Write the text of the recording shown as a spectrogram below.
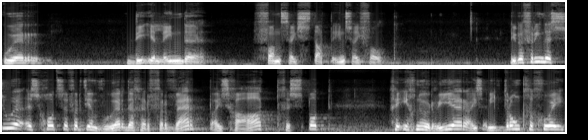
oor die elende van sy stad en sy volk. Liewe vriende, so is God se verteenwoordiger verwerp, hy's gehaat, gespot, geïgnoreer, hy's in die tronk gegooi.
